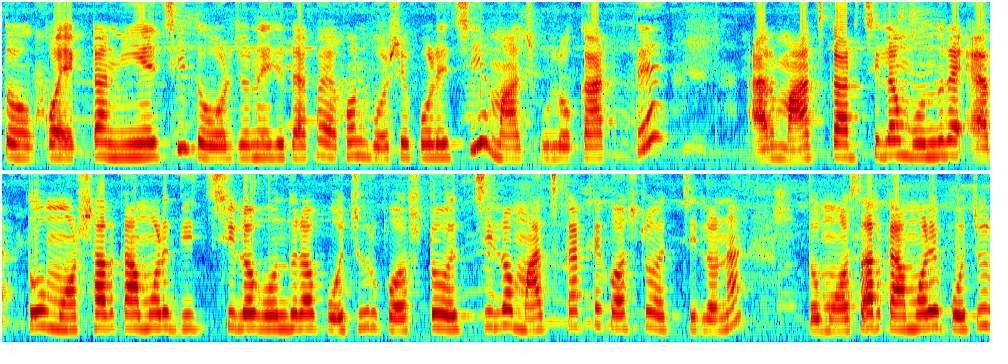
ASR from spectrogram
তো কয়েকটা নিয়েছি তো ওর জন্য এই যে দেখো এখন বসে পড়েছি মাছগুলো কাটতে। আর মাছ কাটছিলাম, বন্ধুরা এত মশার কামড় দিচ্ছিল বন্ধুরা, প্রচুর কষ্ট হচ্ছিল, মাছ কাটতে কষ্ট হচ্ছিল না, তো মশার কামড়ে প্রচুর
